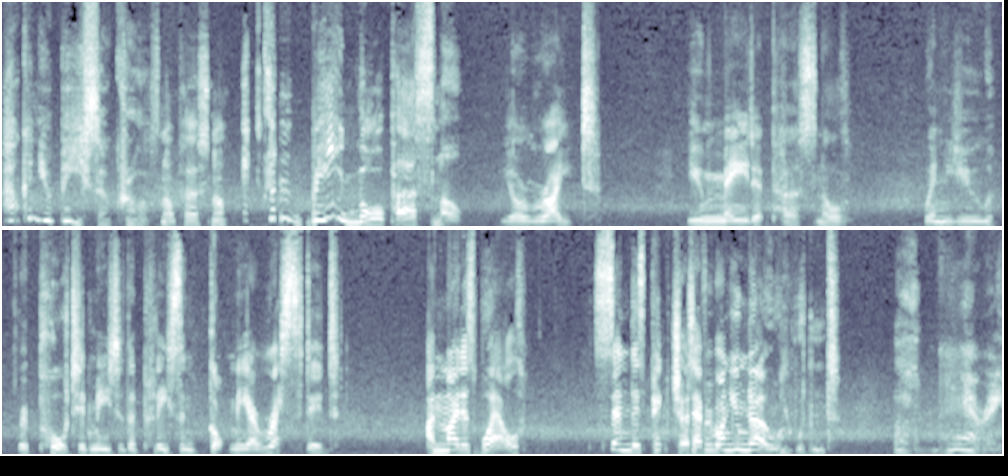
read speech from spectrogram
How can you be so cruel? It's not personal. It couldn't be more personal. You're right. You made it personal when you reported me to the police and got me arrested. I might as well send this picture to everyone you know. You wouldn't. Oh, Mary.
